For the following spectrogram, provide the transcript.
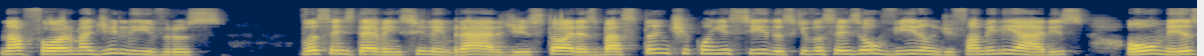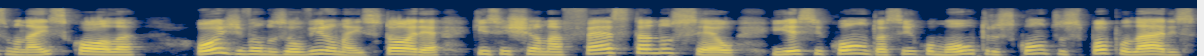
na forma de livros. Vocês devem se lembrar de histórias bastante conhecidas que vocês ouviram de familiares ou mesmo na escola. Hoje vamos ouvir uma história que se chama Festa no Céu, e esse conto, assim como outros contos populares,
